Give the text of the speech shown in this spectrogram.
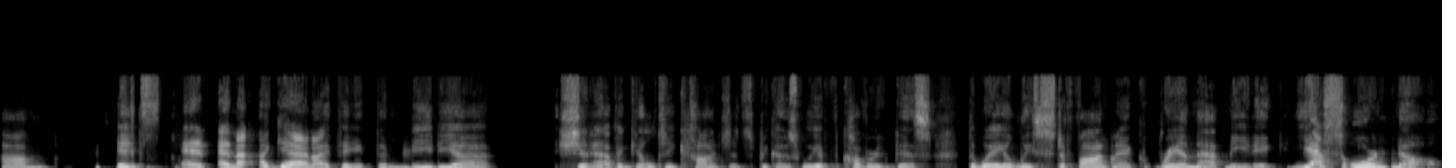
Um, it's and and again, I think the media should have a guilty conscience because we have covered this the way Elise Stefanik ran that meeting. Yes or no.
